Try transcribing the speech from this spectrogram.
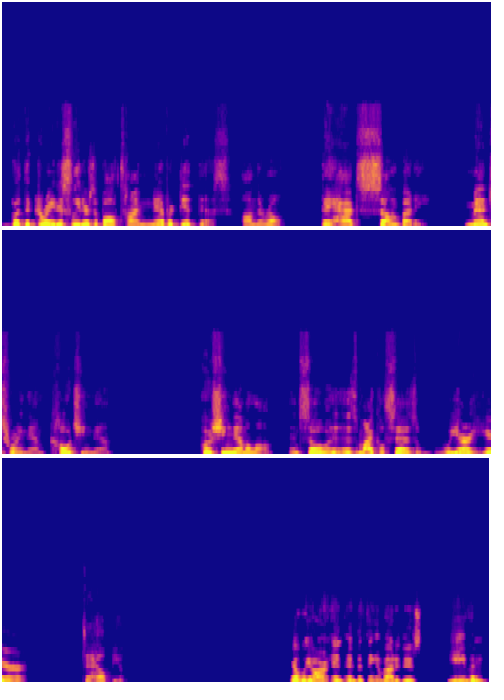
but the greatest leaders of all time never did this on their own they had somebody mentoring them coaching them pushing them along. And so, as Maikel says, we are here to help you. Yeah, we are. And, and the thing about it is, even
